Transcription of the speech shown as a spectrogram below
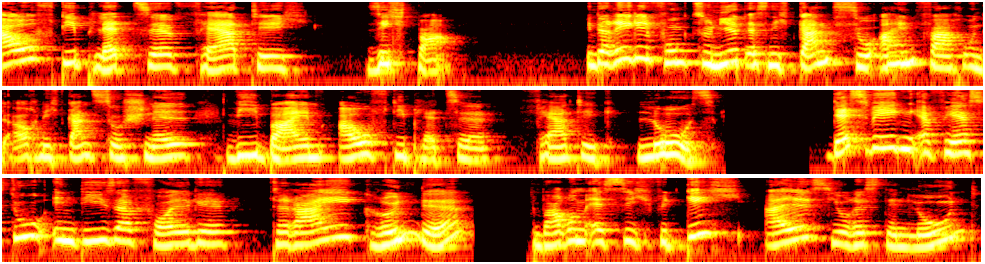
Auf die Plätze, fertig, sichtbar. In der Regel funktioniert es nicht ganz so einfach und auch nicht ganz so schnell wie beim auf die Plätze, fertig, los. Deswegen erfährst du in dieser Folge drei Gründe, warum es sich für dich als Juristin lohnt,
